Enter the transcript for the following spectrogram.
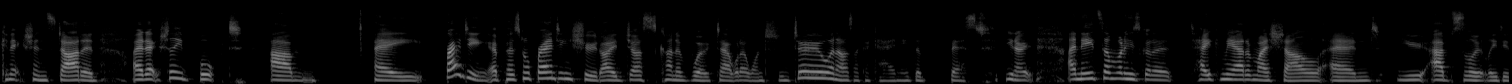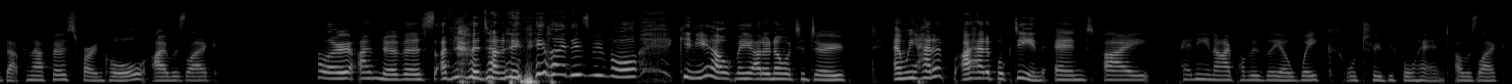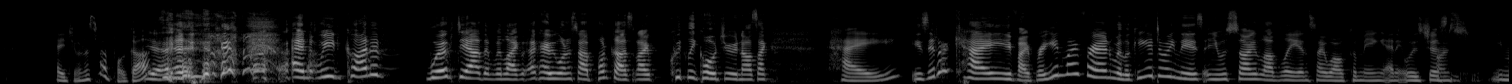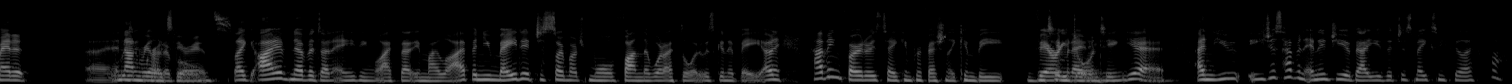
connection started. I had actually booked um, a branding, a personal branding shoot. I just kind of worked out what I wanted to do, and I was like, okay, I need the best. You know, I need someone who's going to take me out of my shell, and you absolutely did that. From our first phone call, I was like. Hello, I'm nervous. I've never done anything like this before. Can you help me? I don't know what to do. And we had it I had it booked in and I Penny and I probably a week or two beforehand. I was like, "Hey, do you want to start a podcast?" Yeah. and we'd kind of worked out that we're like, "Okay, we want to start a podcast." And I quickly called you and I was like, "Hey, is it okay if I bring in my friend? We're looking at doing this." And you were so lovely and so welcoming and it was just you made it an unreal incredible. experience. Like I have never done anything like that in my life, and you made it just so much more fun than what I thought it was going to be. I mean, having photos taken professionally can be very daunting, yeah. And you you just have an energy about you that just makes me feel like, oh,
